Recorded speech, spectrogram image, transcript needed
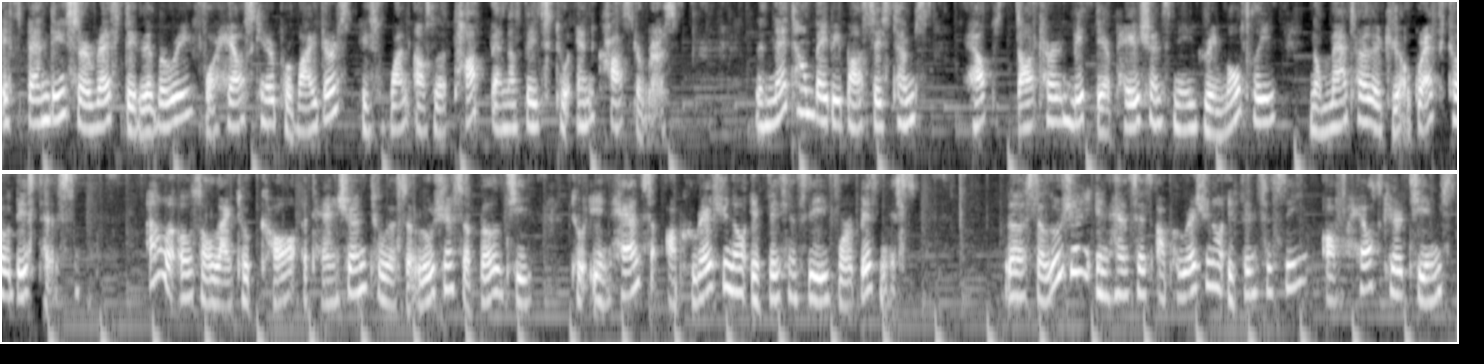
expanding service delivery for healthcare providers is one of the top benefits to end customers. The NetTown BabyBot systems helps doctors meet their patients' needs remotely, no matter the geographical distance. I would also like to call attention to the solution's ability to enhance operational efficiency for business. The solution enhances operational efficiency of healthcare teams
